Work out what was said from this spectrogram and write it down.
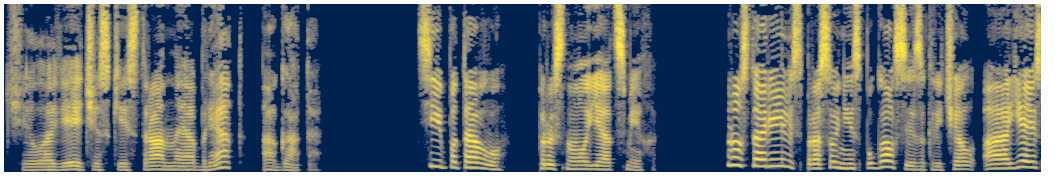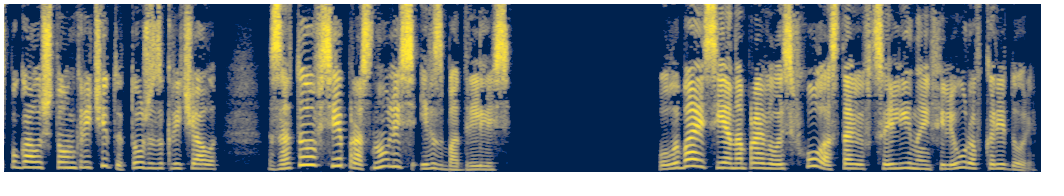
«Человеческий странный обряд, Агата?» «Типа того», — прыснула я от смеха. Просто Ариэль с просонья испугался и закричал, а я испугалась, что он кричит, и тоже закричала. Зато все проснулись и взбодрились. Улыбаясь, я направилась в холл, оставив Цейлина и Филиура в коридоре.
